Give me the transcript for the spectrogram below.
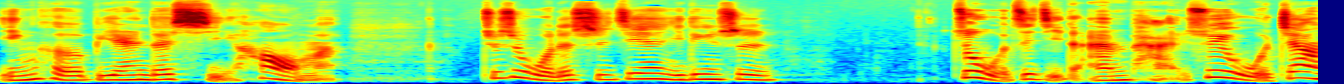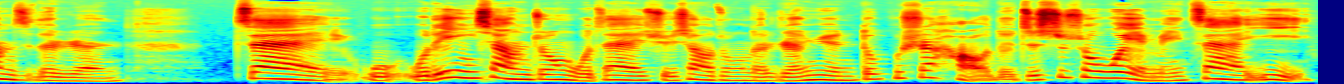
迎合别人的喜好嘛。就是我的时间一定是做我自己的安排，所以我这样子的人，在我我的印象中，我在学校中的人缘都不是好的，只是说我也没在意。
